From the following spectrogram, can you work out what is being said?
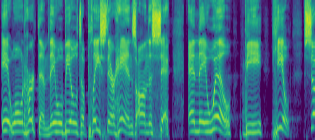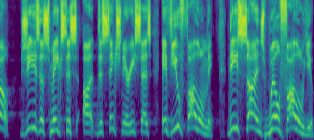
it won't hurt them. They will be able to place their hands on the sick and they will be healed. So, Jesus makes this uh, distinction here. He says, if you follow me, these signs will follow you.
